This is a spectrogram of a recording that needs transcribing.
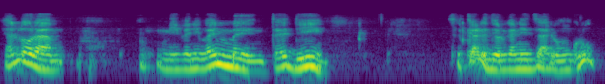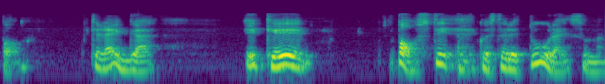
E allora mi veniva in mente di cercare di organizzare un gruppo che legga e che posti eh, queste letture, insomma,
